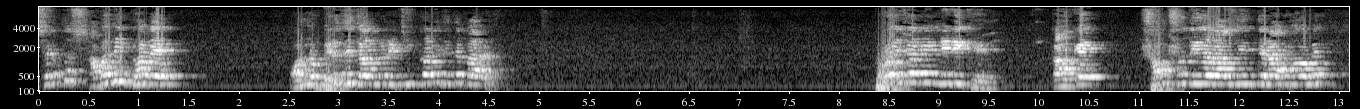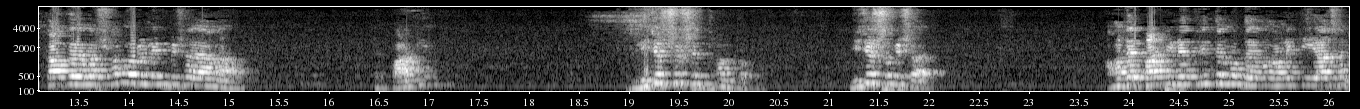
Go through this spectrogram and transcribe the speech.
সেটা তো স্বাভাবিকভাবে অন্য বিরোধী দলগুলি ঠিক করে দিতে পারেন প্রয়োজনের নিরিখে কাউকে সংসদীয় রাজনীতিতে রাখা হবে কাউকে আবার সাংগঠনিক বিষয়ে আনা হবে। পার্টি নিজস্ব সিদ্ধান্ত, নিজস্ব বিষয়। আমাদের পার্টি নেতৃত্বের মধ্যে এমন অনেকেই আছেন,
